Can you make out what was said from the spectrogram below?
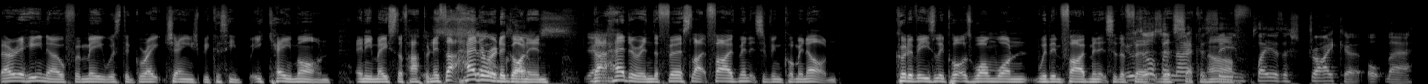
Berahino, for me, was the great change because he, he came on and he made stuff happen. If that So header had gone in. Yeah. that header in the first like five minutes of him coming on could have easily put us 1 1 within five minutes of the, it was fir- also the nice second to see half. him play as a striker up there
